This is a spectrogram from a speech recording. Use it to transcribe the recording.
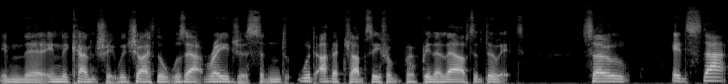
in the in the country, which I thought was outrageous. And would other clubs even have been allowed to do it? So it's that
